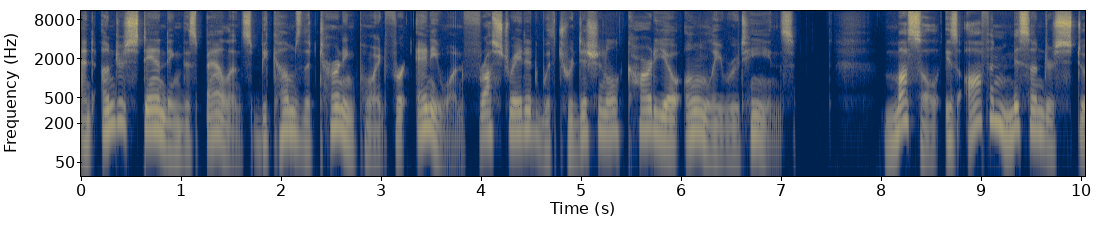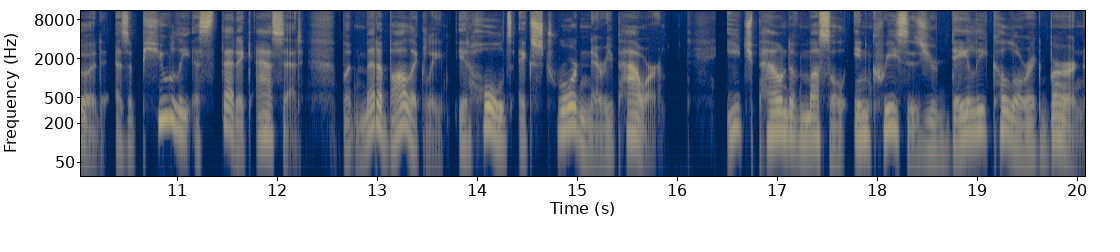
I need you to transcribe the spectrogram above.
and understanding this balance becomes the turning point for anyone frustrated with traditional cardio-only routines. Muscle is often misunderstood as a purely aesthetic asset, but metabolically it holds extraordinary power. Each pound of muscle increases your daily caloric burn,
